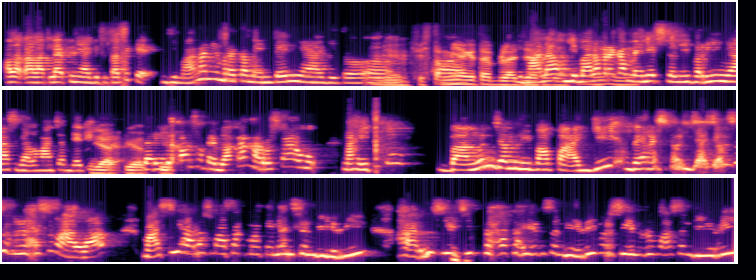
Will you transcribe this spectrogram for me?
alat-alat labnya gitu tapi kayak gimana nih mereka maintainnya gitu Eh, Hmm, sistemnya kita belajar. gimana juga. gimana Hmm. mereka manage delivery-nya segala macam jadi Iya, iya, dari iya. depan sampai belakang harus tahu. Nah, itu tuh bangun jam 5 pagi, beres kerja jam 11 malam, masih harus masak makanan sendiri, harus nyuci pakaian sendiri, bersihin rumah sendiri.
